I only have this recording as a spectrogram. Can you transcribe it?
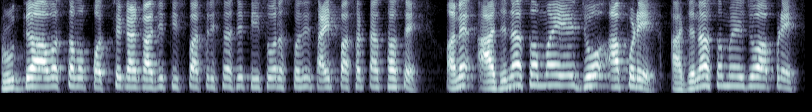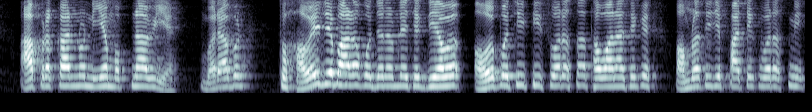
વૃદ્ધાવસ્થામાં પચશે કારણ કે આજે ત્રીસ પાંત્રીસના છે, ત્રીસ વર્ષ પછી સાઠ પાસઠના થશે. અને આજના સમયે જો આપણે, આજના સમયે જો આપણે આ પ્રકારનો નિયમ અપનાવીએ, બરાબર? તો હવે જે બાળકો જન્મ લે છે, જે હવે હવે પછી ત્રીસ વર્ષના થવાના છે કે હમણાંથી જે પાંચેક વર્ષની,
